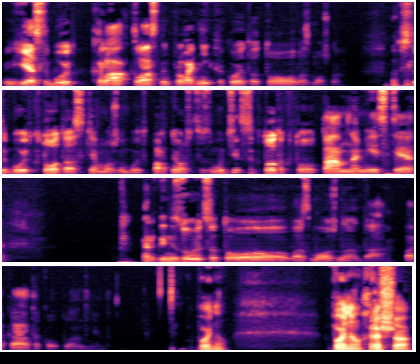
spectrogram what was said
Если будет кла- классный проводник какой-то, то возможно. Ага. Если будет кто-то, с кем можно будет в партнерстве замутиться, кто-то, кто там на месте организуется, то, возможно, да. Пока такого плана нет. Понял. Понял, хорошо.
